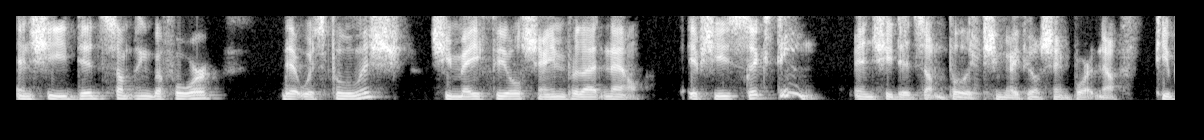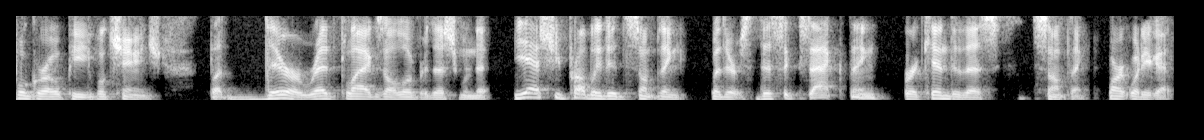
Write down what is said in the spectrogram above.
and she did something before that was foolish, she may feel shame for that now. If she's 16 and she did something foolish, she may feel shame for it now. People grow, people change. But there are red flags all over this one that, yeah, she probably did something, whether it's this exact thing or akin to this, something. Mark, what do you got?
